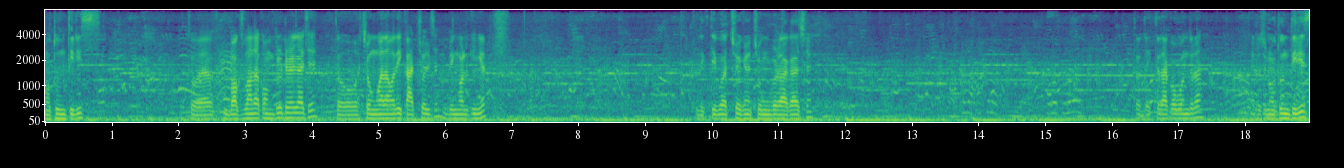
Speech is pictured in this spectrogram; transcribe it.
নতুন তিরিশ। তো বক্স বাঁধা কমপ্লিট হয়ে গেছে। তো চোং বাঁধাবাঁধি কাজ চলছে বেঙ্গল কিংয়ের দেখতেই পাচ্ছ, এখানে চোঙগুলো রাখা আছে। তো দেখতে থাকো বন্ধুরা, এটা হচ্ছে নতুন তিরিশ।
